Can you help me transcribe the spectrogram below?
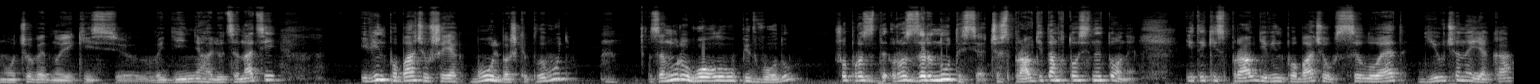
ну, очевидно, якісь е, видіння, галюцинації. І він, побачивши, як бульбашки пливуть, занурив голову під воду, щоб роззирнутися, чи справді там хтось не тоне. І таки справді він побачив силует дівчини, яка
